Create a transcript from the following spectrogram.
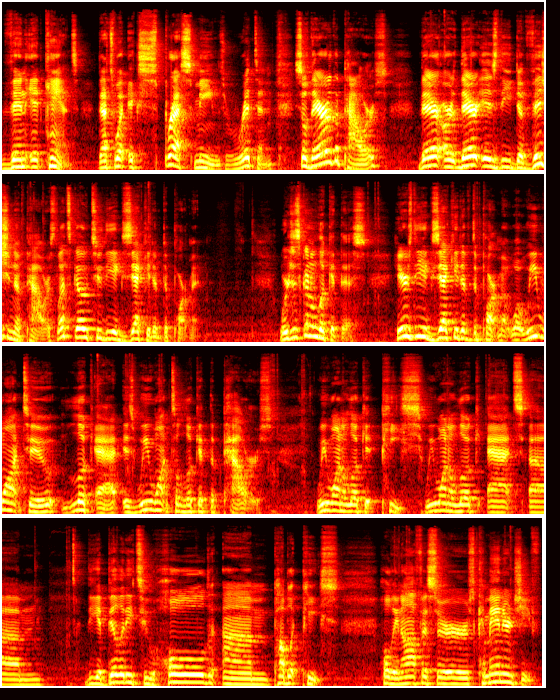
then it can't. That's what express means, written. So there are the powers. There are there is the division of powers. Let's go to the executive department. We're just going to look at this. Here's the executive department. What we want to look at is we want to look at the powers. We want to look at peace. We want to look at um, the ability to hold um, public peace, holding officers, commander in chief.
